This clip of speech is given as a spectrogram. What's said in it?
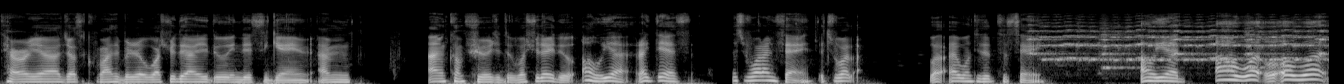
Terraria, just comment below what should I do in this game. I'm I'm confused. What should I do? Oh yeah, like this. That's what I'm saying. That's what what I wanted to say. Oh yeah. Oh what? Oh, oh what?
